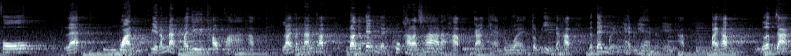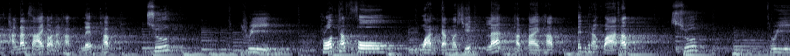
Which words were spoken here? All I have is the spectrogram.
four และ one เปลี่ยนน้ำหนักมายืนเท้าขวาครับ หลังจากนั้นครับ เราจะเต้นเหมือนคูคาราชานะครับ กางแขนด้วย ตัวผู้หญิงนะครับ จะเต้นเหมือน hand to hand นั่นเองครับ ไปครับ เริ่มจากทางด้านซ้ายก่อนนะครับ left ครับ two three cross ครับ four one กลับมาชิด และถัดไปครับ เต้นไปทางขวาครับ two three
